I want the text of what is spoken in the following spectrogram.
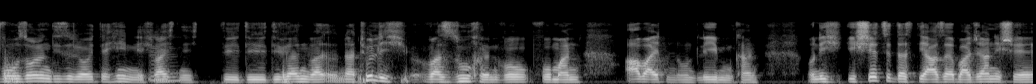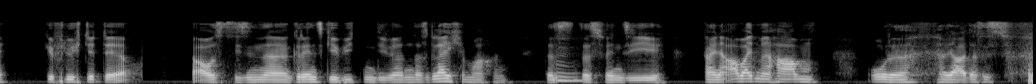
wo sollen diese Leute hin? Ich mhm. weiß nicht. Die, die, die werden natürlich was suchen, wo, wo man arbeiten und leben kann. Und ich, ich schätze, dass die aserbaidschanische Geflüchtete aus diesen äh, Grenzgebieten, die werden das Gleiche machen. Dass, mhm. dass wenn sie keine Arbeit mehr haben oder ja, dass es äh,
